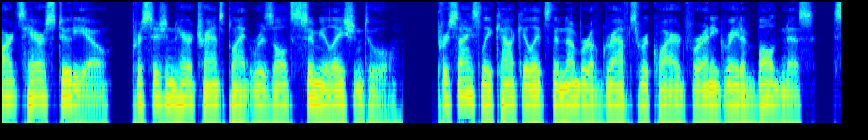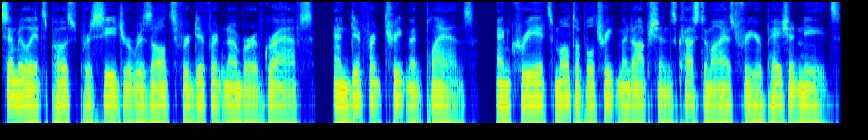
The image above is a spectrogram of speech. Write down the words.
HARRTS Hair Studio, Precision Hair Transplant Results Simulation Tool. Precisely calculates the number of grafts required for any grade of baldness, simulates post-procedure results for different number of grafts, and different treatment plans, and creates multiple treatment options customized for your patient needs.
